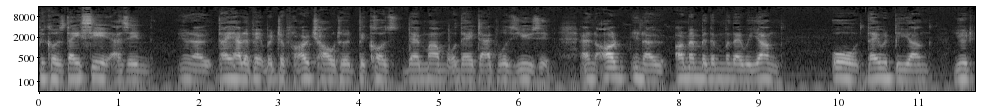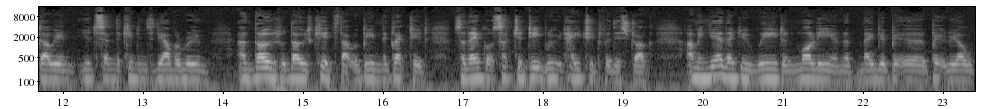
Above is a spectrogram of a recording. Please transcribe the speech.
because they see it as in, you know, they had a bit of a deprived childhood because their mum or their dad was using, and I, you know, I remember them when they were young, or they would be young. You'd go in, you'd send the kid into the other room and those were those kids that were being neglected. So they've got such a deep rooted hatred for this drug. I mean, yeah, they do weed and molly and a, maybe a bit, a bit of the old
